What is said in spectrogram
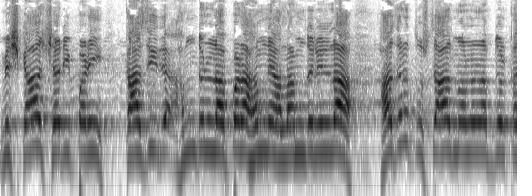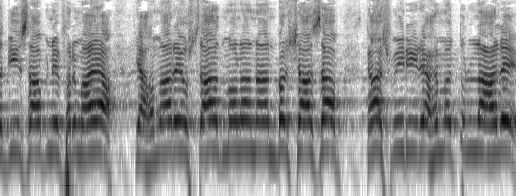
مشکات شریف پڑھی، قاضی الحمد للہ پڑھا ہم نے، الحمدللہ۔ حضرت استاد مولانا عبد القدیر صاحب نے فرمایا کہ ہمارے استاد مولانا انبر شاہ صاحب کاشمیری رحمت اللہ علیہ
